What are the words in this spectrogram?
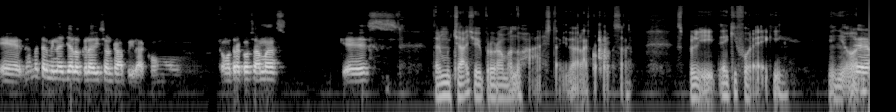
eh, déjame terminar ya lo que es la edición rápida con, con otra cosa más, que es Está el muchacho ahí programando hashtag y toda la cosa. Split, X for X. Señor. eh,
